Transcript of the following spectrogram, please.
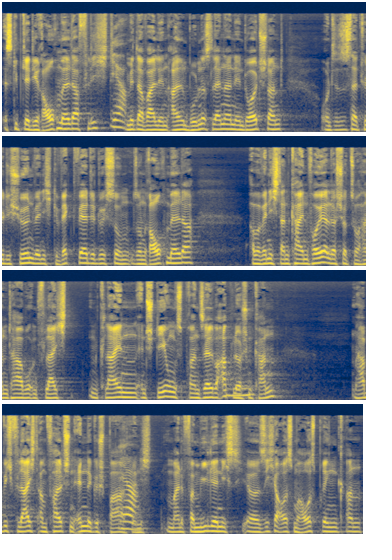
es gibt ja die Rauchmelderpflicht ja. mittlerweile in allen Bundesländern in Deutschland. Und es ist natürlich schön, wenn ich geweckt werde durch so, so einen Rauchmelder. Aber wenn ich dann keinen Feuerlöscher zur Hand habe und vielleicht einen kleinen Entstehungsbrand selber ablöschen mhm. kann, habe ich vielleicht am falschen Ende gespart. Ja. Wenn ich meine Familie nicht äh, sicher aus dem Haus bringen kann,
